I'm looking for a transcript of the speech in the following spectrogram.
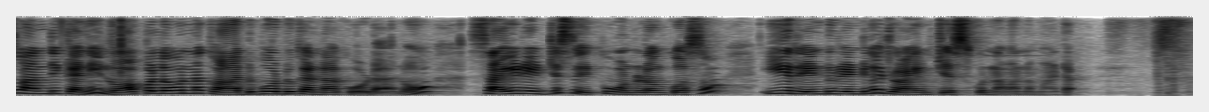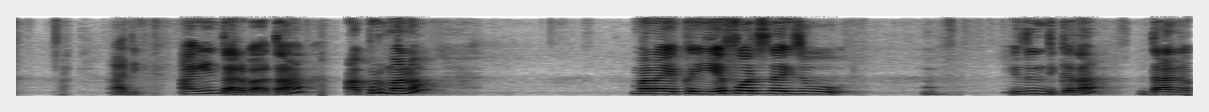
సో అందుకని లోపల ఉన్న కార్డుబోర్డు కన్నా కూడాను సైడ్ ఎడ్జెస్ ఎక్కువ ఉండడం కోసం ఈ రెండు రెండుగా జాయింట్ చేసుకున్నాం అన్నమాట. అది అయిన తర్వాత అప్పుడు మనం మన యొక్క ఏ ఫోర్ సైజు ఇది ఉంది కదా దాని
